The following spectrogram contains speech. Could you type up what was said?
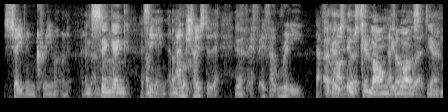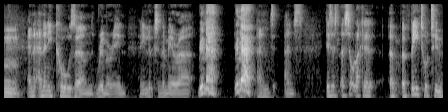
shaving cream on it And his underarm singing. and Um, singing and, and and the put- toaster there. Yeah. It, it, it felt really that felt Okay, it was, hard it was too long. That It felt hard was. work, yeah. it? And and then he calls um, Rimmer in and he looks in the mirror Rimmer, Rimmer. and and is a, a sort of like a, a, a beat or two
